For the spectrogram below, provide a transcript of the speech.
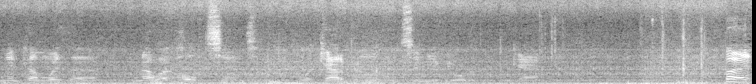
They didn't come with a, they're not what Holt sends, or what Caterpillar would send you if you order from Cat. But,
